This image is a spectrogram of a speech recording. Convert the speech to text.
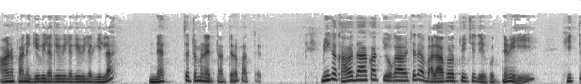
ආනපන ගෙවිලා ගෙවිලා ගෙවිලා ගිලා නැත්තටම නැත්තටපත් වෙනවා. මේක කවදාකවත් යෝගාවචරය බලාපොරොත්තු වෙච්ච දෙයක්වත් නෙවෙයි. හිත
